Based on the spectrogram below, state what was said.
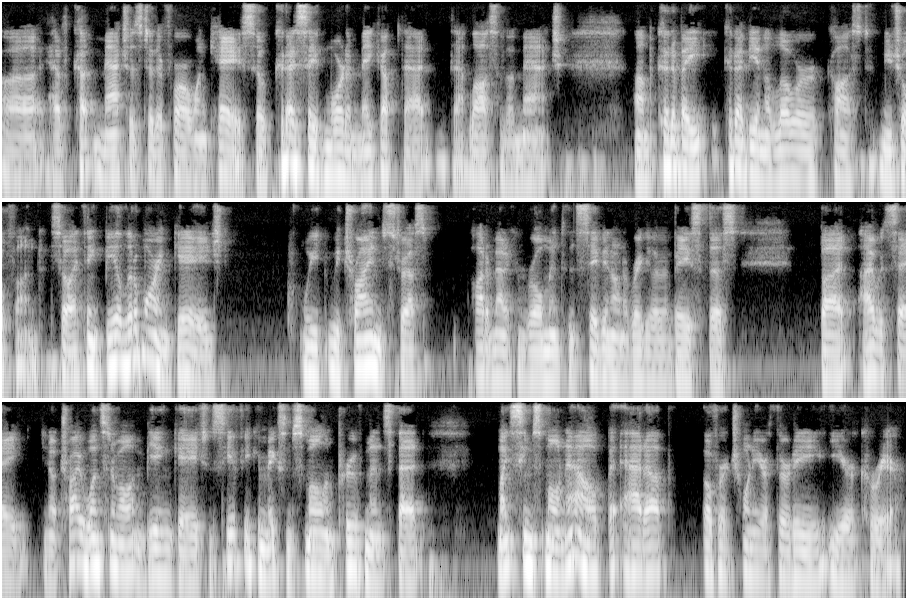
uh, have cut matches to their 401k. So could I save more to make up that that loss of a match? Um, could I be could I be in a lower cost mutual fund? So I think be a little more engaged. We we try and stress automatic enrollment and saving on a regular basis. But I would say, you know, try once in a while and be engaged and see if you can make some small improvements that might seem small now, but add up over a 20 or 30 year career.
